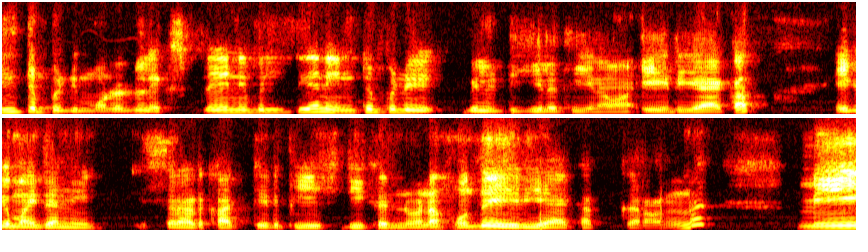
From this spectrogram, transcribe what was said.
ඉන්ටපිටි මොඩල් එක්ස්පලේනබිලිටියන් ඉන්ටපිටිබිලිටි කියල තියෙනවා ඒරිය එකක්. ඒක මයිතන ඉස්සරට කට්ටට පිD කරනවන හොඳ ඒරිය එකක් කරන්න. මේ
